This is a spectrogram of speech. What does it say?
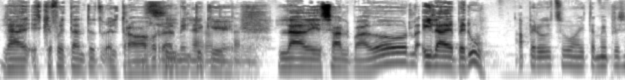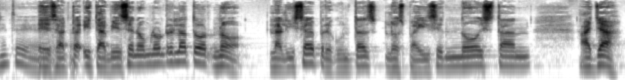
La, es que fue tanto el trabajo realmente que la de Salvador y la de Perú. Ah, Perú estuvo ahí también presente. Exacto, y también se nombra un relator. No, la lista de preguntas, los países no están allá.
